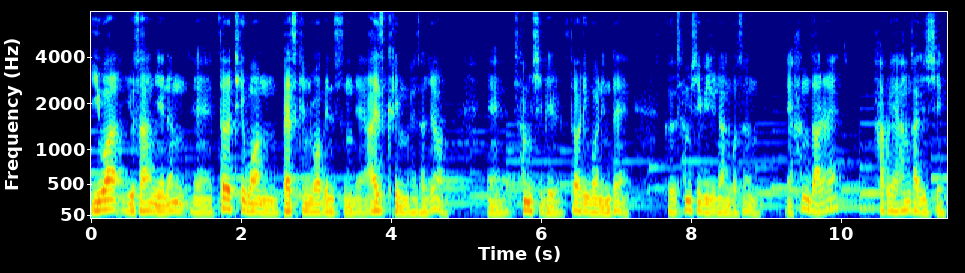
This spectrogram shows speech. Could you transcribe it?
이와 유사한 예는 예, 31 베스킨 로빈슨 예, 아이스크림 회사죠. 예, 30일 31인데 그 30일이라는 것은 예, 한 달에 하루에 한 가지씩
